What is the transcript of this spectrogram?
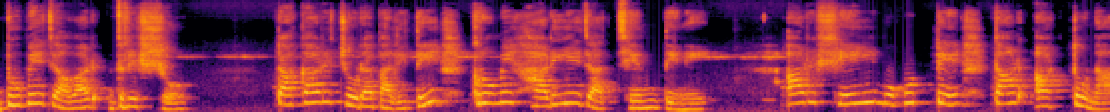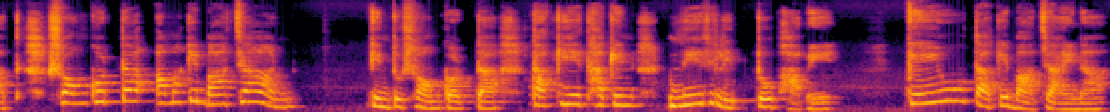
ডুবে যাওয়ার দৃশ্য। টাকার চোরাবালিতে ক্রমে হারিয়ে যাচ্ছেন তিনি। আর সেই মুহূর্তে তার আর্তনাদ শঙ্করটা আমাকে বাঁচান। কিন্তু শঙ্করটা তাকিয়ে থাকেন নির্লিপ্ত ভাবে। কেউ তাকে বাঁচায় না।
